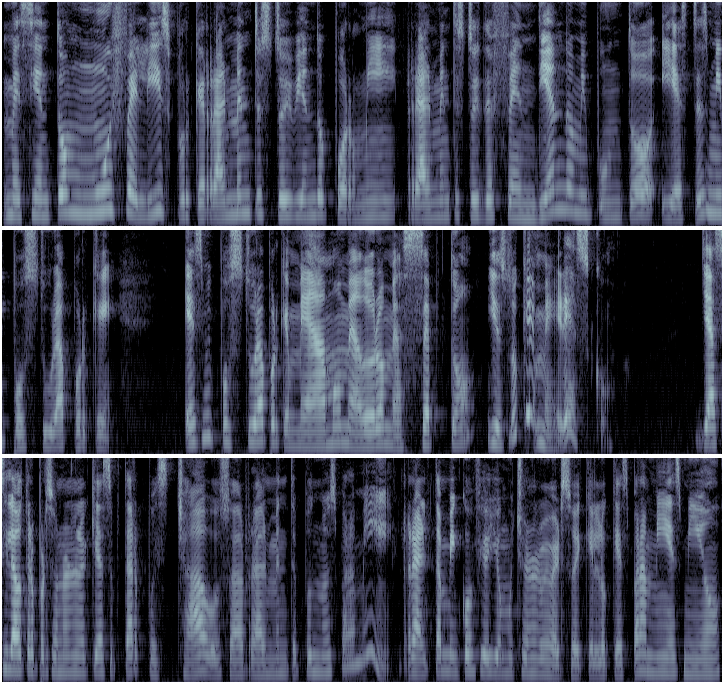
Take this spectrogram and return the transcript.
me siento muy feliz porque realmente estoy viendo por mí, realmente estoy defendiendo mi punto y esta es mi postura porque es mi postura porque me amo, me adoro, me acepto y es lo que merezco. Ya si la otra persona no lo quiere aceptar, pues chao, o sea, realmente pues no es para mí. Real, también confío yo mucho en el universo de que lo que es para mí es mío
